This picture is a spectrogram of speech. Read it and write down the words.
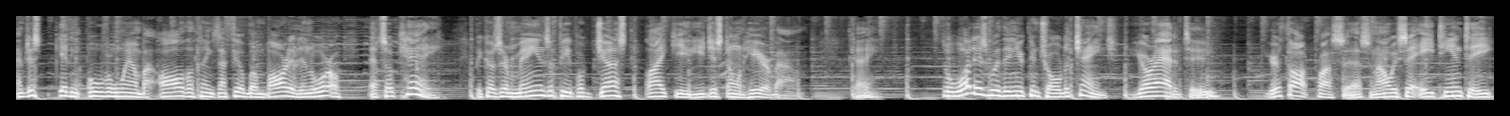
I'm just getting overwhelmed by all the things I feel bombarded in the world? That's okay because there are millions of people just like you. You just don't hear about them. Okay. So what is within your control to change? Your attitude, your thought process, and I always say AT&T,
